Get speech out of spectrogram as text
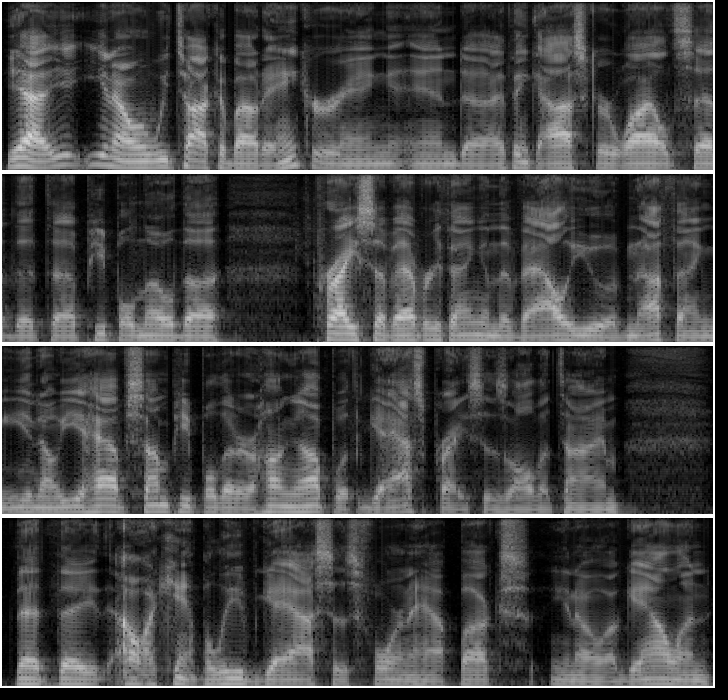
Yeah, you know, we talk about anchoring, and uh, I think Oscar Wilde said that uh, people know the price of everything and the value of nothing. You know, you have some people that are hung up with gas prices all the time. That they, oh, I can't believe gas is four and a half bucks, you know, a gallon,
